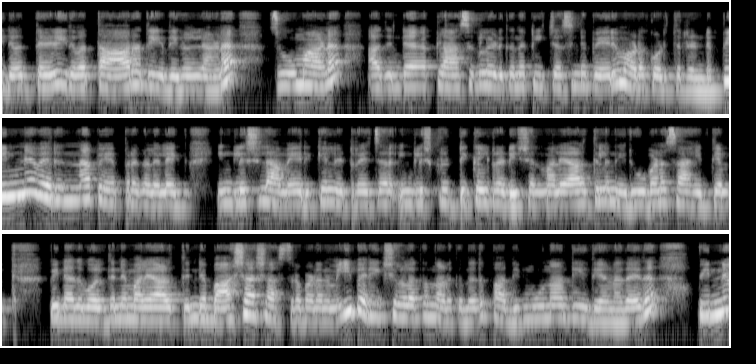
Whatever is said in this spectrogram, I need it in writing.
ഇരുപത്തേഴ് ഇരുപത്തി ആറ് തീയതികളിലാണ് സൂമാണ് അതിന്റെ ക്ലാസ്സുകൾ എടുക്കുന്ന ടീച്ചേഴ്സിന്റെ പേരും അവിടെ കൊടുത്തിട്ടുണ്ട്. പിന്നെ വരുന്ന പേപ്പറുകളിലെ ഇംഗ്ലീഷിൽ American literature English critical tradition മലയാളത്തിലെ നിരൂപണ സാഹിത്യം പിന്നെ അതുപോലെ തന്നെ മലയാളത്തിന്റെ ഭാഷാശാസ്ത്ര പഠനം. ഈ പരീക്ഷകളൊക്കെ നടക്കുന്നത് പതിമൂന്നാം തീയതിയാണ്. അതായത് പിന്നെ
